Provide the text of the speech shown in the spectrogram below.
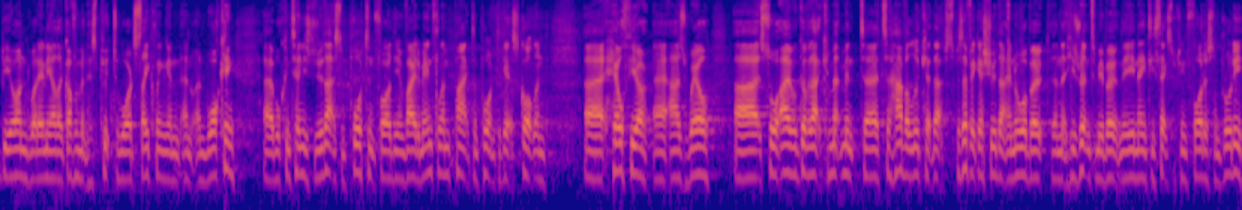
beyond what any other government has put towards cycling and, and, and walking. Uh, we'll continue to do that. It's important for the environmental impact, important to get Scotland uh, uh, healthier uh, as well. Uh, so I will give that commitment uh, to have a look at that specific issue that I know about and that he's written to me about in the A96 between Forrest and Brodie,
